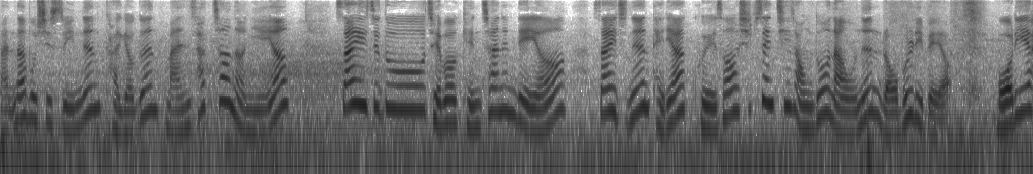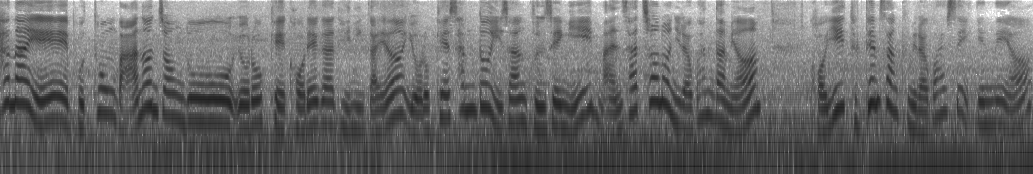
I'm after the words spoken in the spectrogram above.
만나보실 수 있는 가격은 14,000원이에요. 사이즈도 제법 괜찮은데요. 사이즈는 대략 9에서 10cm 정도 나오는 러블리 베어. 머리 하나에 보통 만 원 정도 이렇게 거래가 되니까요. 이렇게 3도 이상 군생이 14,000원이라고 한다면 거의 득템 상품이라고 할 수 있겠네요.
